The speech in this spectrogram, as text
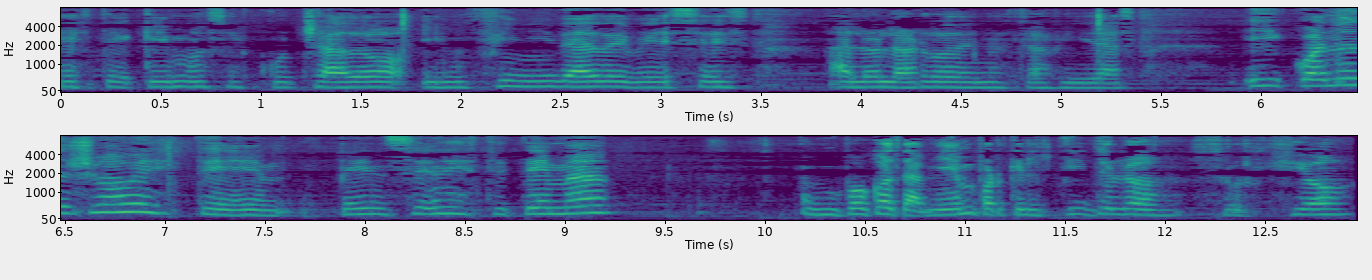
Este, que hemos escuchado infinidad de veces a lo largo de nuestras vidas. Y cuando yo este, pensé en este tema, un poco también porque el título surgió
